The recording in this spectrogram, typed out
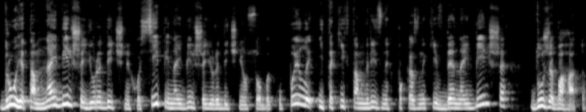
Друге, там найбільше юридичних осіб і найбільше юридичні особи купили, і таких там різних показників, де найбільше, дуже багато.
